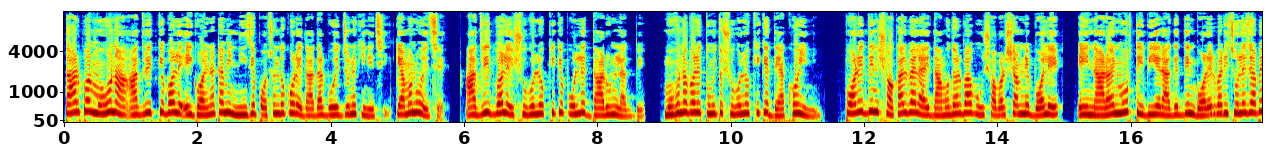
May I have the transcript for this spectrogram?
তারপর মোহনা আদ্রিতকে বলে, এই গয়নাটা আমি নিজে পছন্দ করে দাদার বইয়ের জন্য কিনেছি। কেমন হয়েছে? আদ্রিত বলে, শুভলক্ষ্মীকে পরলে দারুণ লাগবে। মোহনা বলে, তুমি তো শুভলক্ষ্মীকে দেখোইনি পরের দিন সকালবেলায় দামোদর বাবু সবার সামনে বলে, এই নারায়ণ মূর্তি বিয়ের আগের দিন বরের বাড়ি চলে যাবে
